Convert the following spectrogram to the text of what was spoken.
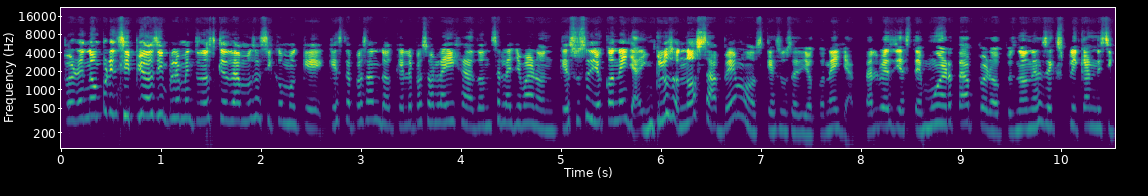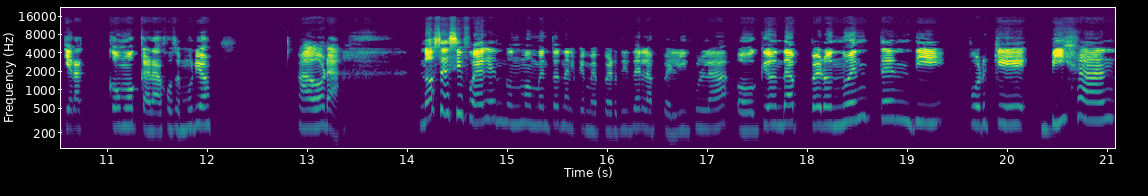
pero en un principio simplemente nos quedamos así como que, ¿qué está pasando? ¿Qué le pasó a la hija? ¿Dónde se la llevaron? ¿Qué sucedió con ella? Incluso no sabemos qué sucedió con ella. Tal vez ya esté muerta, pero pues no nos explican ni siquiera cómo carajo se murió. Ahora, no sé si fue en un momento en el que me perdí de la película o qué onda, pero no entendí por qué Bihan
